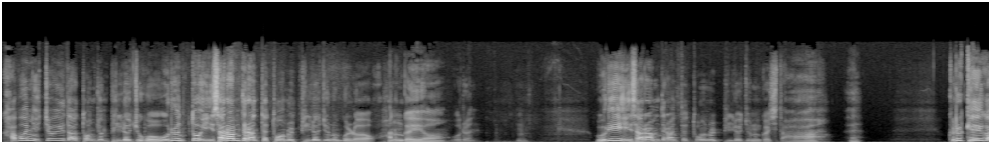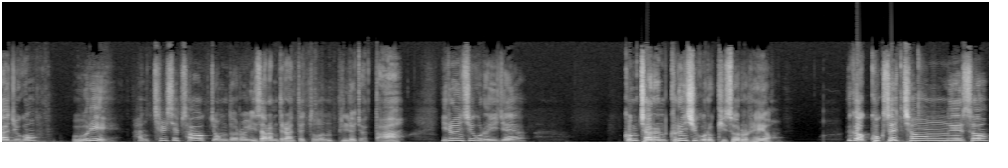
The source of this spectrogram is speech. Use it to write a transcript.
갑은 이쪽에다 돈 좀 빌려주고 을은 또 이 사람들한테 돈을 빌려주는 걸로 하는 거예요 을은 을이 이 사람들한테 돈을 빌려주는 것이다. 예? 그렇게 해가지고 을이 한 74억 정도를 이 사람들한테 돈을 빌려줬다. 이런 식으로 이제 검찰은 그런 식으로 기소를 해요. 그러니까 국세청에서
